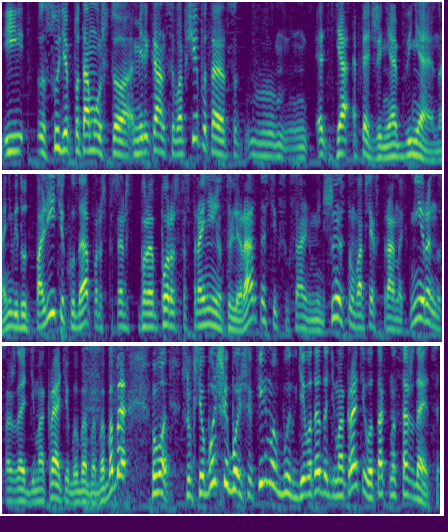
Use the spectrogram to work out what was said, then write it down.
И судя по тому, что американцы вообще пытаются... э, Я, опять же, не обвиняю, но они ведут политику, да, по, распро- по- распространению толерантности к сексуальным меньшинствам во всех странах мира, насаждать демократию, б-б-б-б-б. Вот, что все больше и больше фильмов будет, где вот эта демократия вот так насаждается.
